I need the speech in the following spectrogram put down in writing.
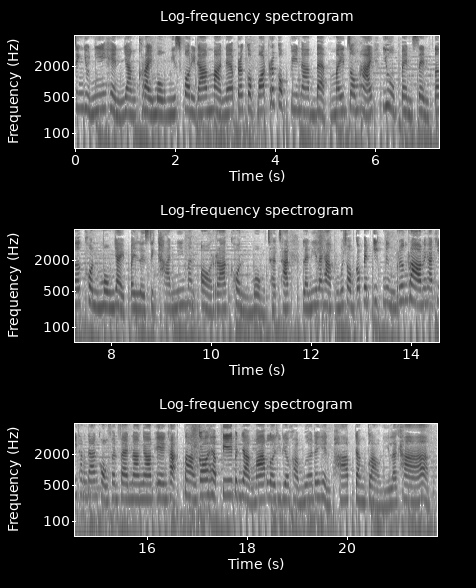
จริงอยู่นี่เห็นอย่างใครมงมิสฟลอริดามาแน่ประกบบอสประกบวีนาแบบไม่จมหายอยู่เป็นเซนเตอร์คนมงใหญ่ไปเลยสิคะนี่มันออร่าคนมงชัดๆ และนี่แหละค่ะคุณผู้ชมก็เป็นอีกหนึ่งเรื่องราวนะคะ ที่ทางด้านของแฟนๆนางงามเองค่ะ ต่างก็แฮปปี้เป็นอย่างมากเลยทีเดียวค่ะเมื่อได้เห็นภาพดังกล่าวนี้ละค่ะ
